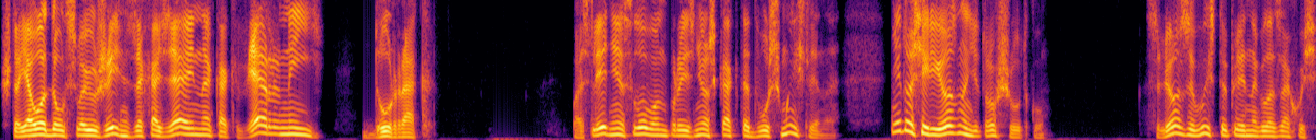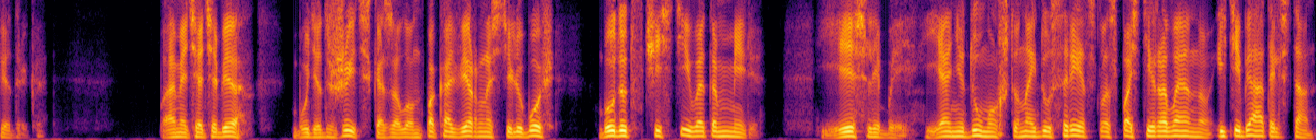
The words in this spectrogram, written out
что я отдал свою жизнь за хозяина как верный дурак. Последнее слово он произнес как-то двусмысленно, не то серьезно, не то в шутку. Слезы выступили на глазах у Седрика. — Память о тебе будет жить, — сказал он, — пока верность и любовь будут в чести в этом мире. Если бы я не думал, что найду средства спасти Равенну и тебя, Ательстан,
